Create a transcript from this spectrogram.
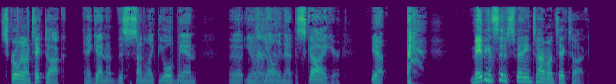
scrolling on TikTok, and again, this is sounding like the old man, uh, you know, yelling at the sky here. You know, maybe instead of spending time on TikTok,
